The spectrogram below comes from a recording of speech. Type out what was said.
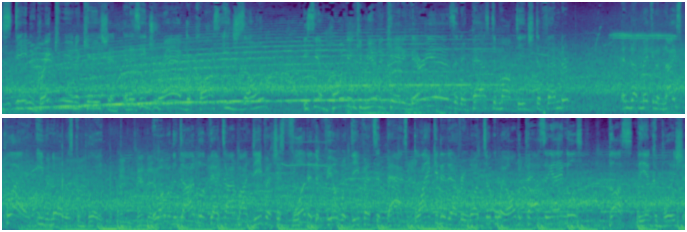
stayed in great communication. And as he dragged across each zone, you see him pointing, communicating. There he is, and they passed him off to each defender ended up making a nice play, even though it was complete. They went with the dime look that time on defense, just flooded the field with defensive backs, blanketed everyone, took away all the passing angles, thus the incompletion.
